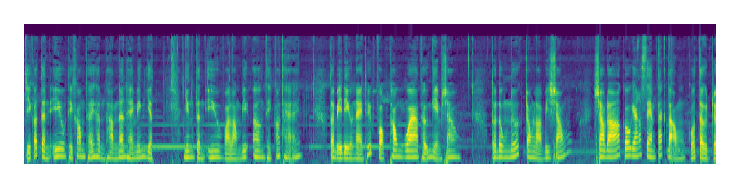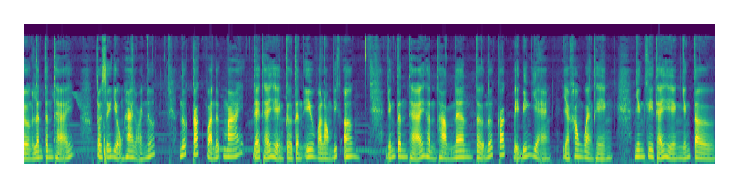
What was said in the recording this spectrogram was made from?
chỉ có tình yêu thì không thể hình thành nên hệ miễn dịch, nhưng tình yêu và lòng biết ơn thì có thể. Tôi bị điều này thuyết phục thông qua thử nghiệm sau. Tôi đun nước trong lò vi sóng sau đó, cố gắng xem tác động của từ trường lên tinh thể. Tôi sử dụng hai loại nước nước cất và nước máy để thể hiện từ tình yêu và lòng biết ơn. Những tinh thể hình thành nên từ nước cất bị biến dạng và không hoàn thiện, nhưng khi thể hiện những từ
